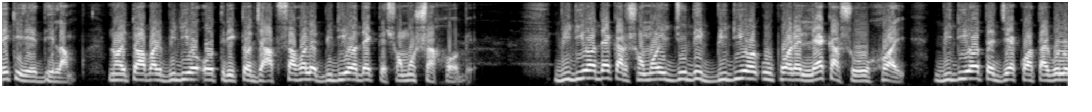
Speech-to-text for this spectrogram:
দেখিয়ে দিলাম। নয়তো আবার ভিডিও অতিরিক্ত ঝাপসা হলে ভিডিও দেখতে সমস্যা হবে। ভিডিও দেখার সময় যদি ভিডিওর উপরে লেখা শো হয়, ভিডিওতে যে কথাগুলো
